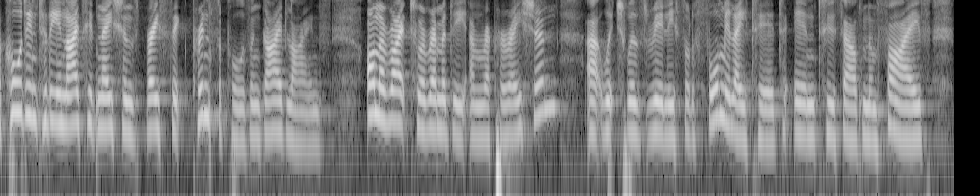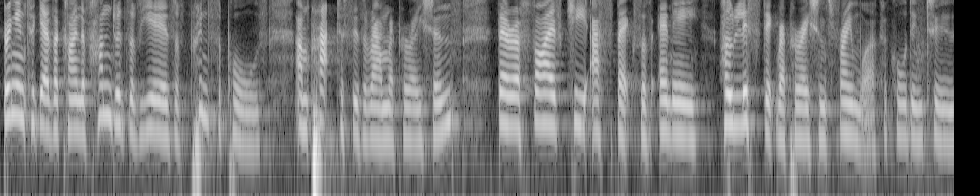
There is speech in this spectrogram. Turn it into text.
According to the United Nations basic principles and guidelines on a right to a remedy and reparation, uh, which was really sort of formulated in 2005, bringing together kind of hundreds of years of principles and practices around reparations, there are five key aspects of any holistic reparations framework according to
